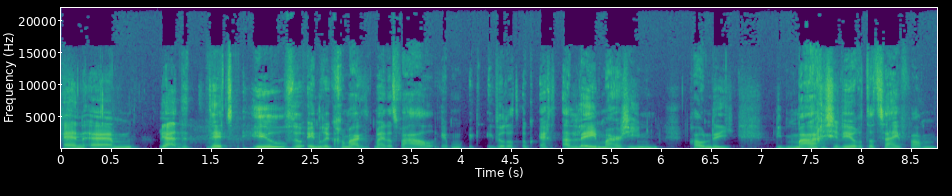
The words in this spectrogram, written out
En ehm, ja, het heeft heel veel indruk gemaakt op mij, dat verhaal. Ik, heb, ik, ik wil dat ook echt alleen maar zien. Gewoon die, die magische wereld dat zij van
